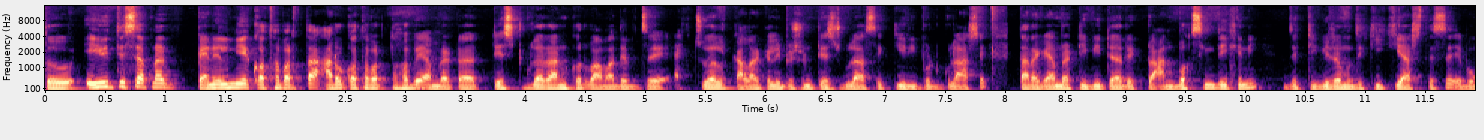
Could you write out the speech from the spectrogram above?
তো এই হইতেছে আপনার প্যানেল নিয়ে কথাবার্তা আরও কথাবার্তা হবে। আমরা একটা টেস্টগুলো রান করব। আমাদের যে অ্যাকচুয়াল কালার ক্যালিব্রেশন টেস্টগুলো আছে, কি রিপোর্টগুলো আসে, তার আগে আমরা টিভিটার একটু আনবক্সিং দেখে নিই, যে টিভিটার মধ্যে কি কি আসতেছে এবং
